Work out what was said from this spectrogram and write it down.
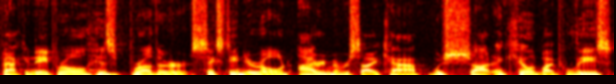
Back in April, his brother, 16-year-old Iremamber Sykap, was shot and killed by police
